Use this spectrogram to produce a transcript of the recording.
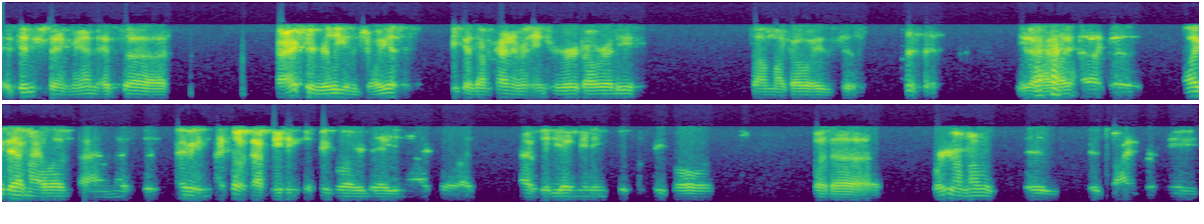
it's interesting, man. It's uh, I actually really enjoy it because I'm kind of an introvert already. So I'm like always just, you know, I like I like to I like to have my alone time. That's just, I mean, I still have meetings with people every day. You know, I still like have video meetings with some people, but uh, working from home is is, is fine for me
